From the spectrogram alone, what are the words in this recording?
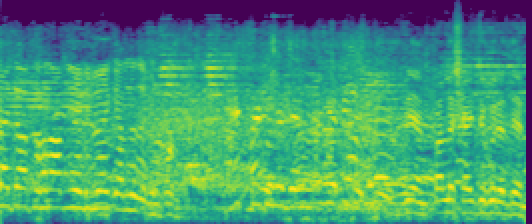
যাইতে আপনি এটি লয়ে কেমনে যাবেন দেন পারলে সাহায্য করে দেন।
